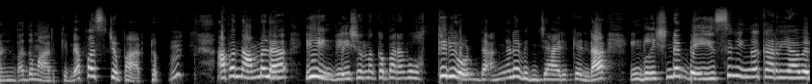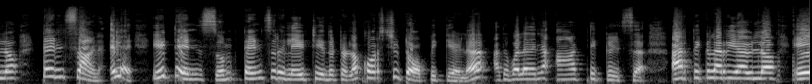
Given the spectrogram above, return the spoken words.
അൻപത് മാർക്കിന്റെ ഫസ്റ്റ് പാർട്ടും അപ്പൊ നമ്മൾ ഈ ഇംഗ്ലീഷ് എന്നൊക്കെ പറയുമ്പോൾ ഒത്തിരി ഉണ്ട്. അങ്ങനെ വിചാരിക്കേണ്ട. ഇംഗ്ലീഷിന്റെ ബേസ് നിങ്ങൾക്ക് അറിയാമല്ലോ ടെൻസ് ആണ് അല്ലേ? ഈ ടെൻസും ടെൻസ് റിലേറ്റ് ചെയ്തിട്ടുള്ള കുറച്ച് ടോപ്പിക്കുകൾ അതുപോലെ തന്നെ ആർട്ടിക്കിൾസ് ആർട്ടിക്കിൾ അറിയാമല്ലോ എ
